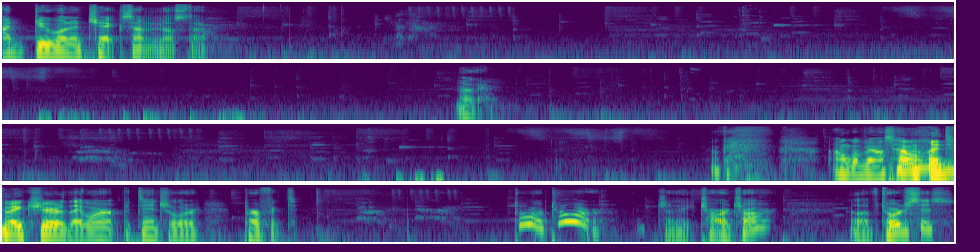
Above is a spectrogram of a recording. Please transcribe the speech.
I do want to check something else, though. I'm gonna be honest, I wanted to make sure they weren't potential or perfect. Tor, tor. Char, char. I love tortoises.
